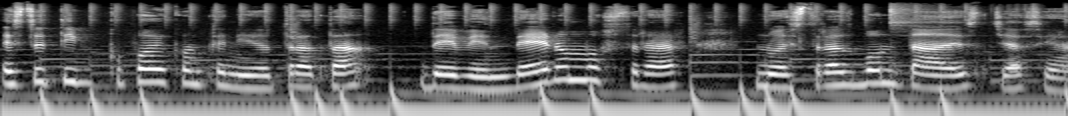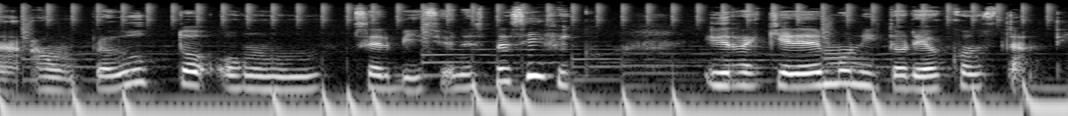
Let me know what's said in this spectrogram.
Este tipo de contenido trata de vender o mostrar nuestras bondades ya sea a un producto o un servicio en específico y requiere de monitoreo constante.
